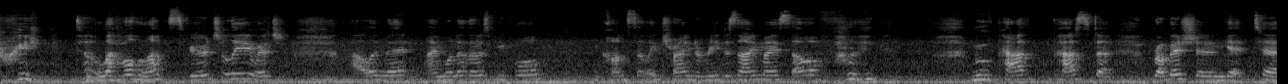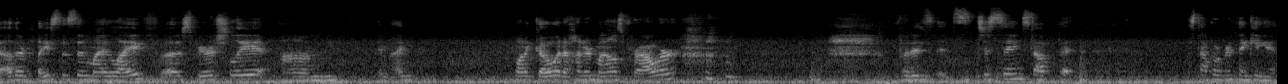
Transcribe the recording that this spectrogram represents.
doing to level up spiritually, which I'll admit I'm one of those people constantly trying to redesign myself, move past past uh, rubbish and get to other places in my life uh, spiritually. Um, I, I want to go at 100 miles per hour, but it's it's just saying stop that. Stop overthinking it.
